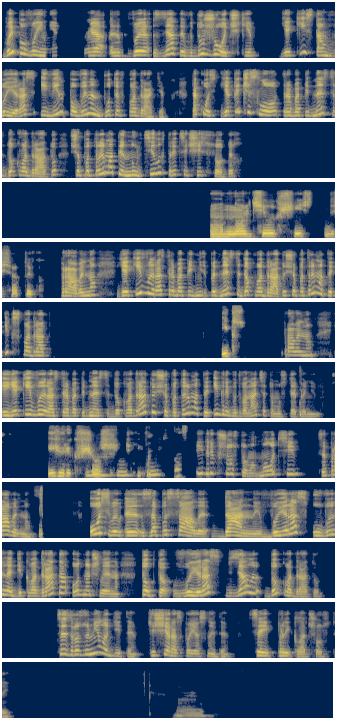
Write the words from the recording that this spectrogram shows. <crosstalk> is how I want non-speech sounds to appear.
ви повинні е, е, взяти в дужочки якийсь там вираз, і він повинен бути в квадраті. Так ось, яке число треба піднести до квадрату, щоб отримати 0,36? Е, 0,6. Правильно. Який вираз треба піднести до квадрату, щоб отримати х квадрат? Х. Правильно. І який вираз треба піднести до квадрату, щоб отримати y в 12 степені? Y в шостій. Y в шостому. Молодці. Це правильно. Ось ви е, записали даний вираз у вигляді квадрата одночлена. Тобто вираз взяли до квадрату. Це зрозуміло, діти? Чи ще раз пояснити цей приклад шостий?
